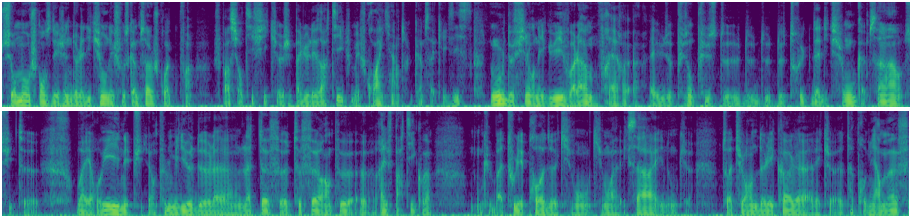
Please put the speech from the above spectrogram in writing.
sûrement, je pense, des gènes de l'addiction, des choses comme ça. Je crois, enfin, je suis pas scientifique, j'ai pas lu les articles, mais je crois qu'il y a un truc comme ça qui existe. Donc, de fil en aiguille, voilà, mon frère euh, a eu de plus en plus de, trucs d'addiction comme ça. Ensuite, euh, bah, héroïne, et puis un peu le milieu de la, la teuf, euh, teufeur, un peu euh, rêve party, quoi. Donc, bah, tous les prods qui vont avec ça. Et donc, toi, tu rentres de l'école avec ta première meuf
